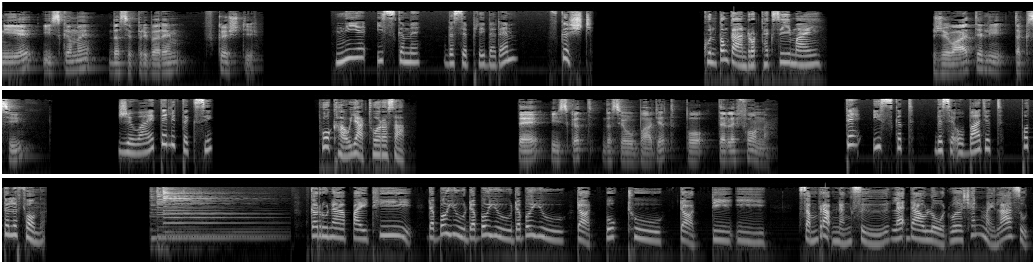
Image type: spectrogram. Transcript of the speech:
Ние искаме да се приберем вкъщи. Ние искаме да се приберем вкъщи. คุณต้องการรถแท็กซี่ไหม Желаете ли такси? Желаете ли такси? พวกเขาอยากโทรศัพท์ Те искат да се обадят по телефона. Те искат да се обадят по телефона. กรุณาไปที่ www.booktwo.de สำหรับหนังสือและดาวน์โหลดเวอร์ชันใหม่ล่าสุด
